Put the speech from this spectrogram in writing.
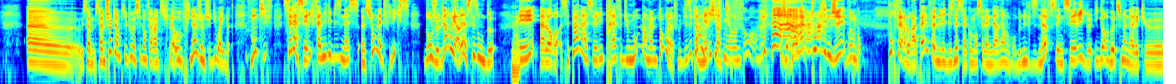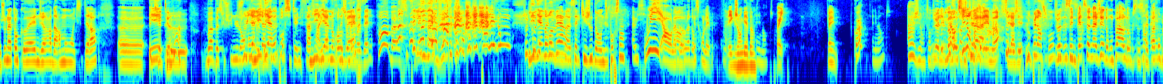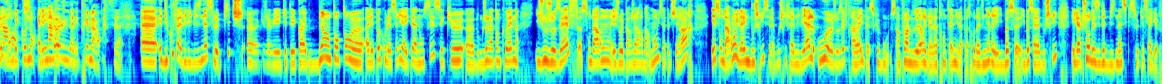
Euh, ça, me- ça me choque un petit peu aussi d'en faire un kiff, mais au final, je me suis dit why not? Mon kiff, c'est la série Family Business euh, sur Netflix, dont je viens de regarder la saison 2. Ouais. Et alors, c'est pas ma série préf du monde, mais en même temps, voilà, je me disais qu'elle mérite kiff, un mais kiff. en même temps. hein. J'ai quand même tout bingé, donc bon. Pour faire le rappel, Family Business, ça a commencé l'année dernière, donc en 2019. C'est une série de Igor Gottsman avec euh, Jonathan Cohen, Gérard Darmon, etc. Euh, et Etc.. le- Bah parce que je suis nulle en Julia nom, mais Liliane j'attends. pour citer une femme Liliane par exemple, Rover. Mademoiselle. Oh bah citez les femmes, je ne connais pas les noms. Liliane euh, celle qui joue dans 10%. Ah oui. Oui, ah on Ah, l'adore. Qu'est-ce qu'on l'aime Avec Jean Gabin. Elle est morte. Ouais. Quoi Elle est morte. Ah j'ai entendu, elle est Moi morte. aussi j'ai entendu elle est morte, j'ai là, j'ai loupé l'info. Je- C'est une personne âgée dont on parle, donc ce serait Non, pas elle est complètement marrante. déconnant. Elle, Elle est est marrante. lol. Elle est très marrante. C'est vrai. Euh, et du coup, Family Business, le pitch euh, que j'avais, qui était quand même bien tentant euh, à l'époque où la série a été annoncée, c'est que euh, donc Jonathan Cohen, il joue Joseph, son daron est joué par Gérard Darmon, il s'appelle Gérard, et son daron, il a une boucherie, c'est la boucherie familiale où euh, Joseph travaille parce que bon, c'est un peu un loser, il a la trentaine, il a pas trop d'avenir et il bosse, euh, il bosse à la boucherie et il a toujours des idées de business qui se cassent la gueule.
